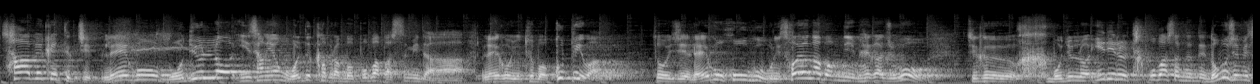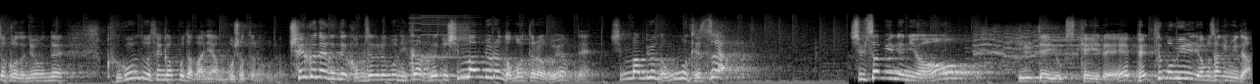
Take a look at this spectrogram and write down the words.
400회 특집 레고 modular 이상형 월드컵을 한번 뽑아봤습니다. 레고 유튜버 꾸삐와 또 이제 레고 호구 우리 서연아범님 해가지고 지금 하, modular 1위를 탁 뽑았었는데 너무 재밌었거든요. 근데 그것도 생각보다 많이 안 보셨더라고요. 최근에 근데 검색을 해보니까 그래도 10만 뷰는 넘었더라고요. 네, 10만 뷰 넘으면 됐어요. 13위는요. 1대6 스케일의 Batmobile 영상입니다.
